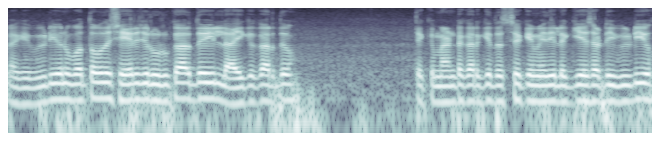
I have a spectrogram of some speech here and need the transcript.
ਬਾਕੀ ਵੀਡੀਓ ਨੂੰ ਵੱਧ ਤੋਂ ਵੱਧ ਸ਼ੇਅਰ ਜ਼ਰੂਰ ਕਰ ਦਿਓ ਜੀ ਲਾਈਕ ਕਰ ਦਿਓ ਤੇ ਕਮੈਂਟ ਕਰਕੇ ਦੱਸਿਓ ਕਿਵੇਂ ਦੀ ਲੱਗੀ ਹੈ ਸਾਡੀ ਵੀਡੀਓ,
